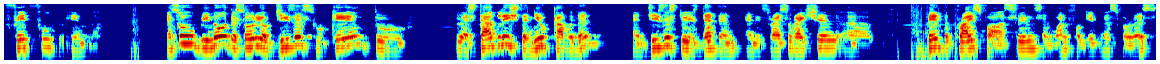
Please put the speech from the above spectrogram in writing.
faithful to Him. And so we know the story of Jesus who came to, to establish the new covenant, and Jesus, to his death and, and his resurrection, uh, paid the price for our sins and won forgiveness for us.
